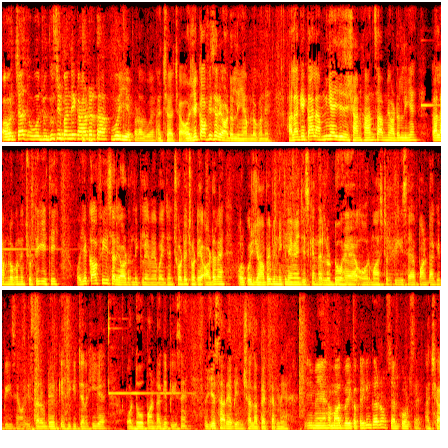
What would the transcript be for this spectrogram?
और चाचू वो जो दूसरे बंदे का ऑर्डर था वो ये पड़ा हुआ है। अच्छा अच्छा। और ये काफ़ी सारे ऑर्डर लिए हम लोगों ने। हालाँकि कल हम नहीं आई जैसे शान खान साहब ने ऑर्डर लिए हैं। कल हम लोगों ने छुट्टी की थी। और ये काफ़ी सारे ऑर्डर निकले हुए हैं भाई जन छोटे छोटे ऑर्डर हैं और कुछ यहाँ पे भी निकले हुए हैं जिसके अंदर लुडो है और मास्टर पीस है पांडा के पीस हैं और इस तरफ़ डेढ़ के जी की चरखी है। और दो पांडा के पीस हैं। तो ये सारे अभी इंशाल्लाह पैक करने हैं। ये मैं हमाद भाई का पैकिंग कर रहा हूँ सेल कोट से। अच्छा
